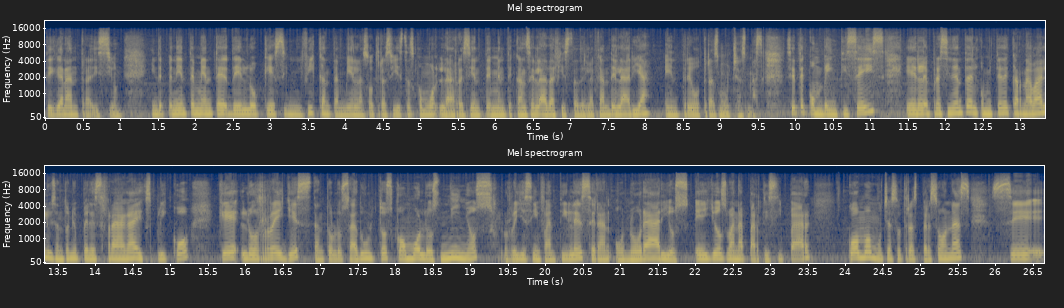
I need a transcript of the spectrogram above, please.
de gran tradición, independientemente de lo que significan también las otras fiestas como la recientemente cancelada Fiesta de la Candelaria, entre otras muchas más. 7 con 26, el presidente del Comité de Carnaval, Luis Antonio Pérez Fraga, explicó que los reyes, tanto los adultos como los niños, los reyes infantiles, serán honorarios. Ellos van a participar como muchas otras personas, se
